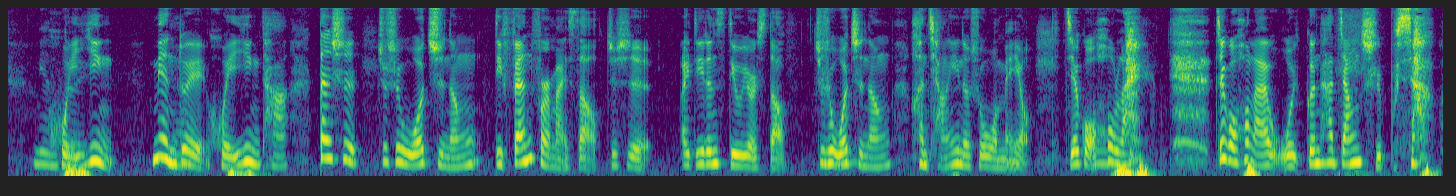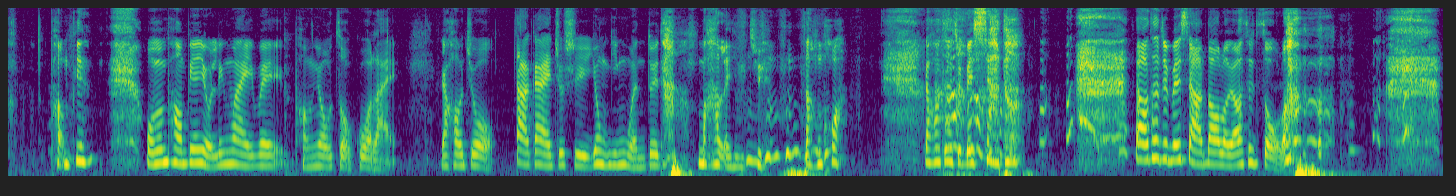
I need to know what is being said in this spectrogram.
回应、面对、回应他。但是就是我只能 defend for myself，就是 I didn't steal your stuff，就是我只能很强硬的说我没有。结果后来，嗯、结果后来我跟他僵持不下，旁边我们旁边有另外一位朋友走过来。然后就大概就是用英文对他骂了一句 脏话，然后他就被吓到，然后他就被吓到了，然后就走了。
